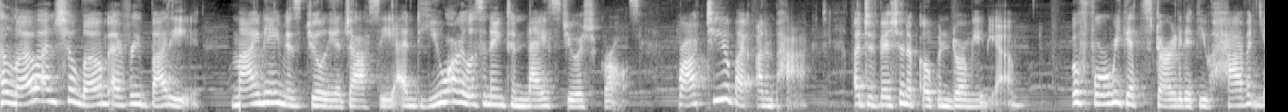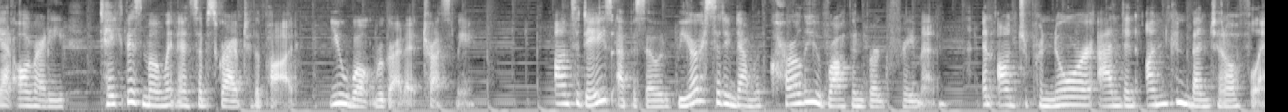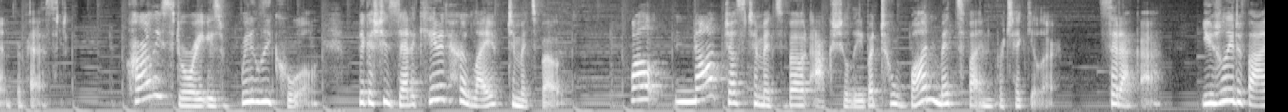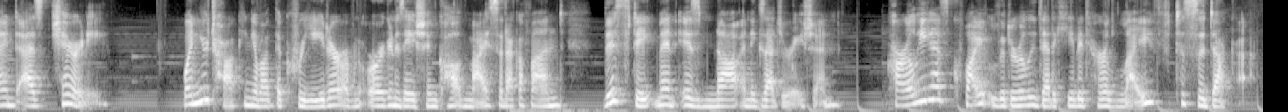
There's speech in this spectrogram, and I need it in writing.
Hello and shalom, everybody. My name is Julia Jassy, and you are listening to Nice Jewish Girls, brought to you by Unpacked, a division of Open Door Media. Before we get started, if you haven't yet already, take this moment and subscribe to the pod. You won't regret it, trust me. On today's episode, we are sitting down with Carly Rothenberg Friedman, an entrepreneur and an unconventional philanthropist. Carly's story is really cool because she's dedicated her life to mitzvot. Well, not just to mitzvot actually, but to one mitzvah in particular, tzedakah, usually defined as charity. When you're talking about the creator of an organization called My Tzedakah Fund, this statement is not an exaggeration. Carly has quite literally dedicated her life to tzedakah.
